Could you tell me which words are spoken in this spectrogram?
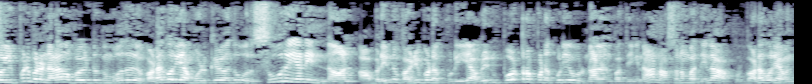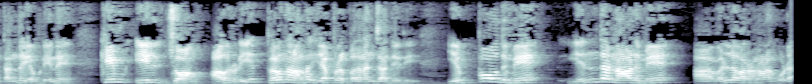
சோ இப்படிப்பட்ட நிலைமை போயிட்டு இருக்கும்போது வடகொரியா முழுக்கவே வந்து ஒரு சூரியனின் நாள் அப்படின்னு வழிபடக்கூடிய அப்படின்னு போற்றப்படக்கூடிய ஒரு நாள்னு பாத்தீங்கன்னா நான் சொன்ன பாத்தீங்கன்னா வடகொரியாவின் தந்தை அப்படின்னு கிம் இல் ஜாங் அவருடைய பிறந்த நாள் தான் ஏப்ரல் பதினஞ்சாம் தேதி. எப்போதுமே எந்த நாளுமே வெளில வரலனா கூட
